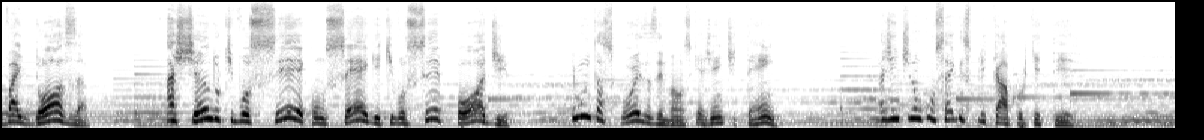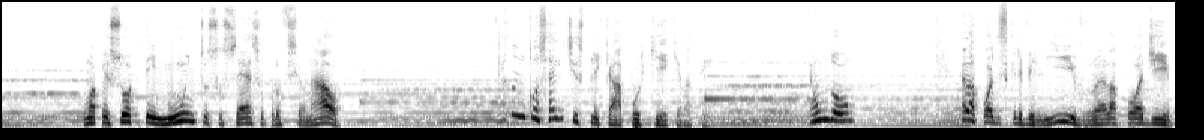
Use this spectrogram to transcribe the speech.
vaidosa, achando que você consegue, que você pode. E muitas coisas, irmãos, que a gente tem, a gente não consegue explicar por que teve. Uma pessoa que tem muito sucesso profissional, ela não consegue te explicar por que, que ela tem. É um dom. Ela pode escrever livro, ela pode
